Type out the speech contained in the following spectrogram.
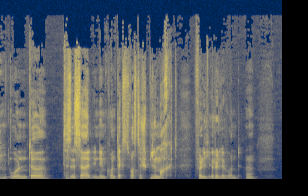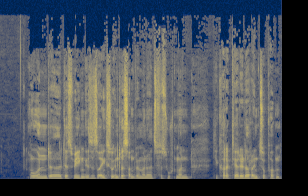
und äh, das ist halt in dem Kontext, was das Spiel macht, völlig irrelevant. Ja. Und äh, deswegen ist es eigentlich so interessant, wenn man da jetzt versucht, man die Charaktere da reinzupacken.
